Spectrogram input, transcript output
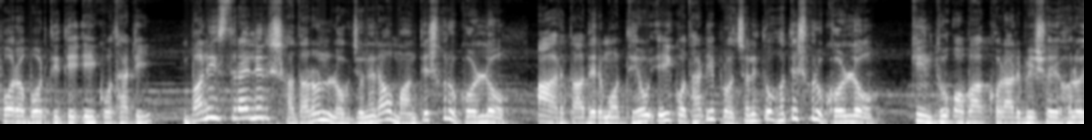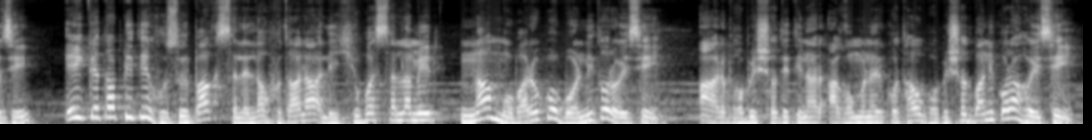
পরবর্তীতে এই কথাটি বানি ইসরায়েলের সাধারণ লোকজনেরাও মানতে শুরু করল আর তাদের মধ্যেও এই কথাটি প্রচলিত হতে শুরু করল। কিন্তু অবাক করার বিষয় হলো যে এই কেতাবটিতে হুজুর পাক সাল্লাহ তালা আলিহিবাসাল্লামের নাম মোবারকও বর্ণিত রয়েছে। আর ভবিষ্যতে তিনার আগমনের কথাও ভবিষ্যৎবাণী করা হয়েছে।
